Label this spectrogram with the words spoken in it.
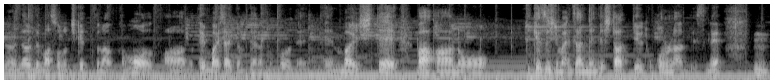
うん、なので、まあ、そのチケットなんかも、あの、転売サイトみたいなところで転売して、まあ、あの、行けずじまい残念でしたっていうところなんですね。うん。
